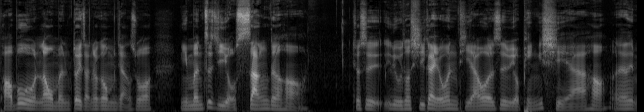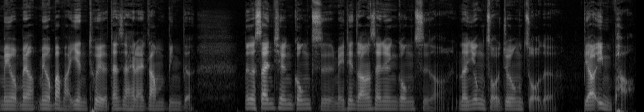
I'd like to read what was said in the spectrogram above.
跑步，那我们队长就跟我们讲说，你们自己有伤的哈，就是例如说膝盖有问题啊，或者是有贫血啊哈，呃没有没有没有办法验退的，但是还来当兵的。那个三千公尺，每天早上三千公尺哦，能用走就用走的，不要硬跑。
